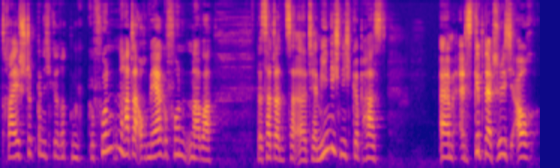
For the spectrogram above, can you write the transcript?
drei Stück bin ich geritten gefunden, hatte auch mehr gefunden, aber das hat dann äh, terminlich nicht gepasst. Ähm, es gibt natürlich auch,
